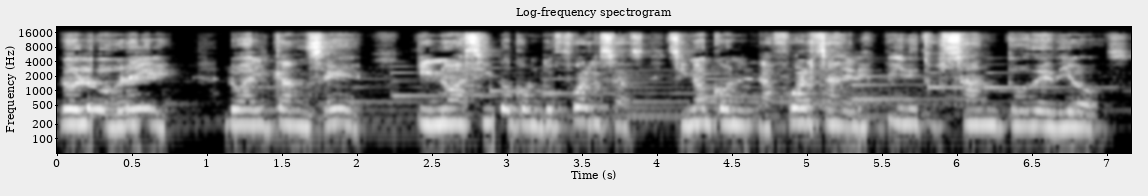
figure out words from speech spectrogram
lo logré, lo alcancé y no ha sido con tus fuerzas, sino con las fuerzas del Espíritu Santo de Dios.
